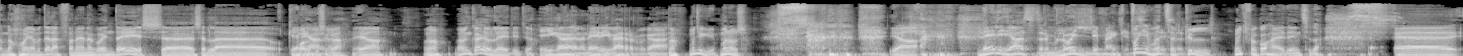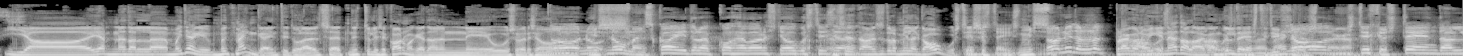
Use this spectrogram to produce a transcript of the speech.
noh, hoiame telefone nagu enda ees äh, selle Geniaalne. valgusega ja noh, on ka ju LED-id ju, igaühel on eri värv ka no.. noh muidugi mõnus ja neli aastat oleme lolli mänginud. põhimõtteliselt. küll, miks me kohe ei teinud seda. ja järgmine nädal, ma ei teagi, mänge ainult ei tule üldse, et nüüd tuli see Carmagedoni uus versioon. no, no mis... No Man's Sky tuleb kohe varsti augustis see, ja. aga see tuleb millalgi augustis, mis no nüüd on, praegu on mingi August- nädal aega on küll täiesti tühja no mis tühjust, tee endal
